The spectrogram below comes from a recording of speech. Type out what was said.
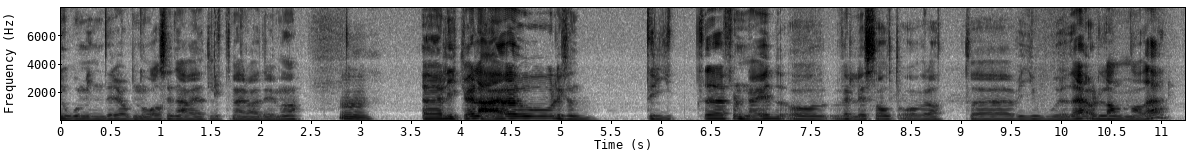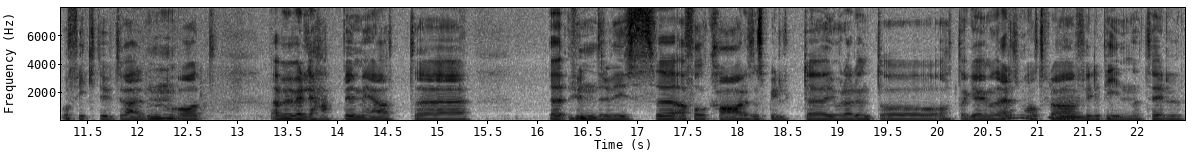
noe mindre jobb nå, siden jeg vet litt mer hva jeg driver med. Mm. Uh, likevel er jeg jo liksom drit eh, fornøyd og veldig stolt over at eh, vi gjorde det og landa det og fikk det ut i verden. Og at jeg blir veldig happy med at eh, eh, hundrevis eh, av folk har liksom spilt eh, jorda rundt og hatt det gøy med det. Liksom alt fra Mm. Filippinene til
